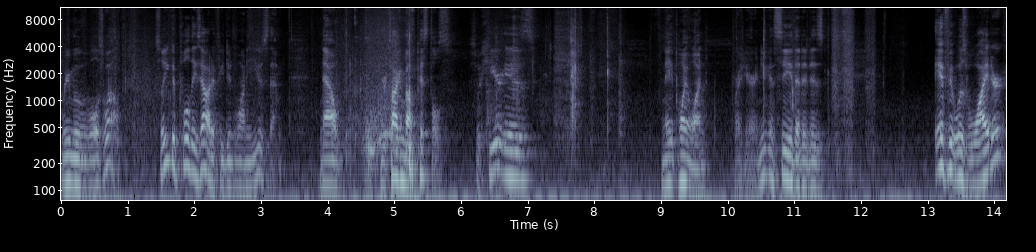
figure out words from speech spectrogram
removable as well. So you could pull these out if you didn't want to use them. Now, we are talking about pistols. So here is an 8.1 right here. And you can see that it is, if it was wider,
